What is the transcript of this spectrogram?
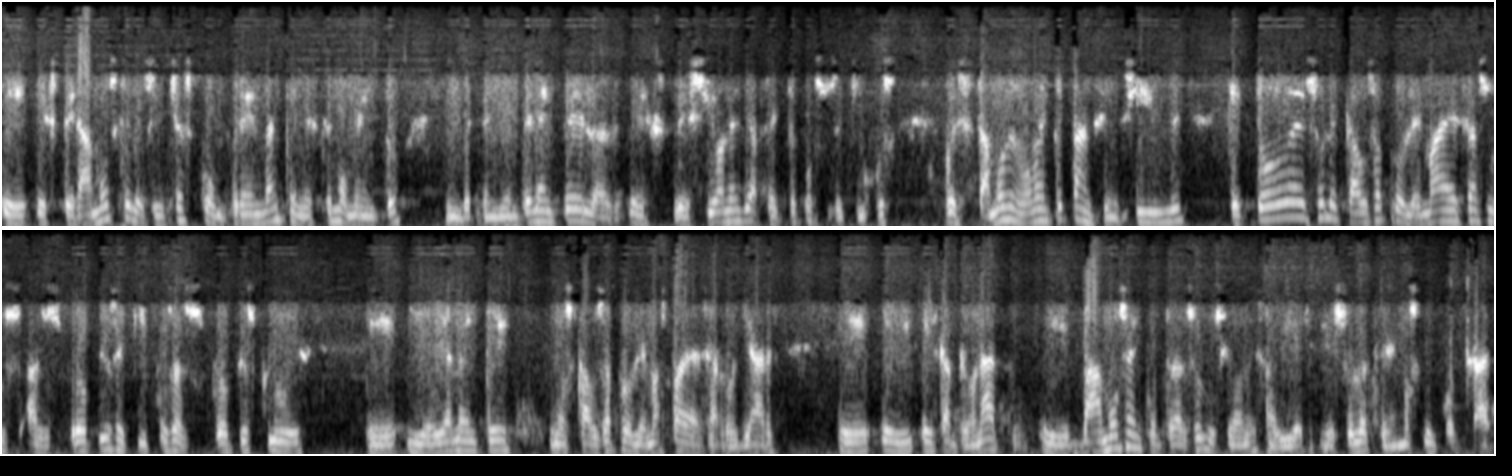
eh, esperamos que los hinchas comprendan que en este momento, independientemente de las expresiones de afecto por sus equipos, pues estamos en un momento tan sensible que todo eso le causa problemas a sus, a sus propios equipos, a sus propios clubes, eh, y obviamente nos causa problemas para desarrollar eh, el, campeonato. Eh, vamos a encontrar soluciones, Javier, eso lo tenemos que encontrar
